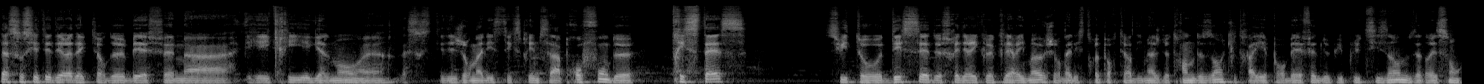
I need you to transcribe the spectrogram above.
La Société des rédacteurs de BFM a écrit également, euh, la Société des journalistes exprime sa profonde tristesse suite au décès de Frédéric Leclerc-Imov, journaliste reporter d'images de 32 ans qui travaillait pour BFM depuis plus de 6 ans. Nous adressons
